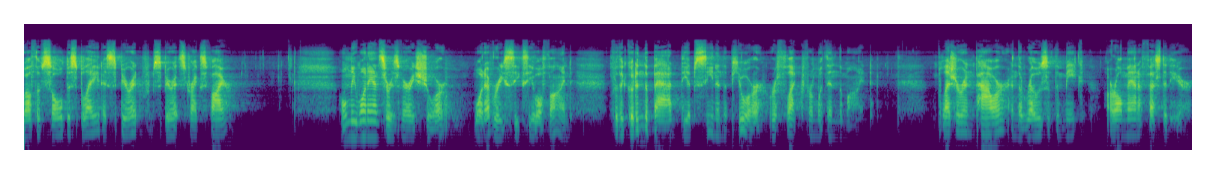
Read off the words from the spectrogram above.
wealth of soul displayed as spirit from spirit strikes fire? Only one answer is very sure whatever he seeks he will find, for the good and the bad, the obscene and the pure, reflect from within the mind. Pleasure and power and the rose of the meek are all manifested here,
